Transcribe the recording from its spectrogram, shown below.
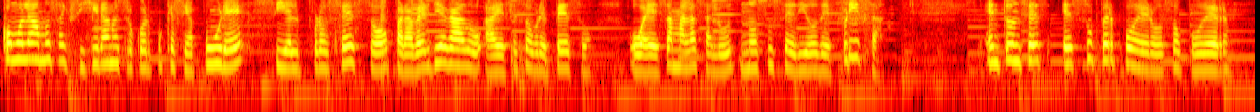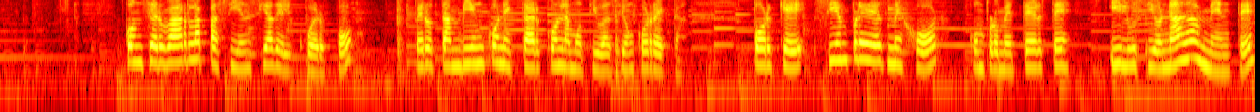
¿Cómo le vamos a exigir a nuestro cuerpo que se apure si el proceso para haber llegado a ese sobrepeso o a esa mala salud no sucedió deprisa? Entonces es súper poderoso poder conservar la paciencia del cuerpo, pero también conectar con la motivación correcta, porque siempre es mejor comprometerte ilusionadamente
